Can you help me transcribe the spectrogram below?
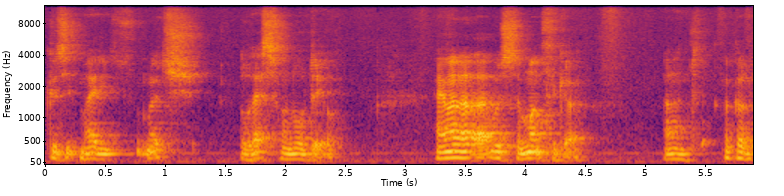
because it made it much less of an ordeal. And that, that was a month ago. And I got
